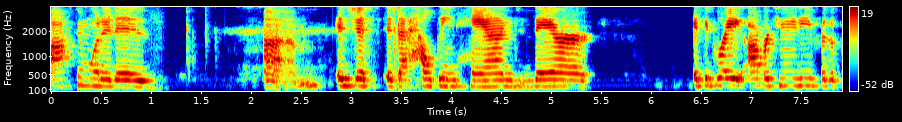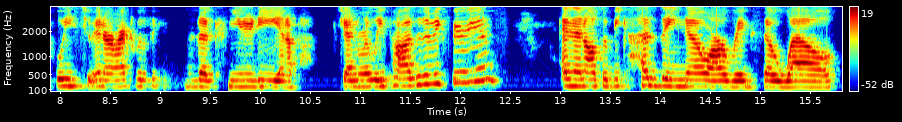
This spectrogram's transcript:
often what it is, um, is just, it's a helping hand. They're, it's a great opportunity for the police to interact with the, the community in a generally positive experience. And then also because they know our rig so well,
